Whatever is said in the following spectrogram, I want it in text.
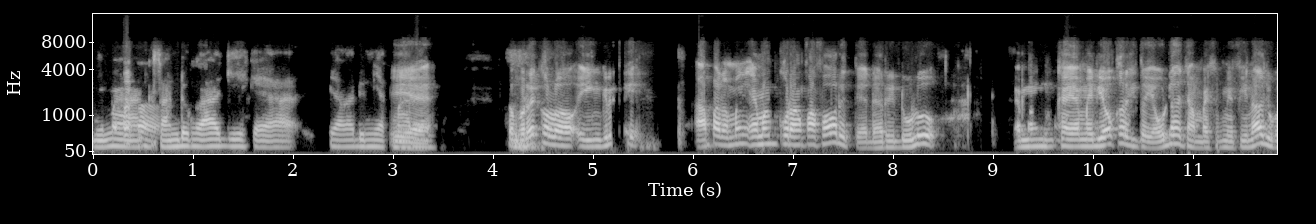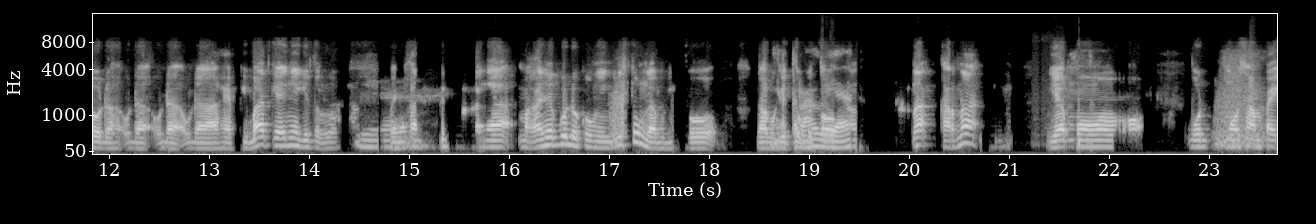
ini mah kesandung lagi kayak Piala Dunia kemarin. Iya. Sebenarnya kalau Inggris apa namanya emang kurang favorit ya dari dulu emang kayak mediocre gitu ya udah sampai semifinal juga udah udah udah udah happy banget kayaknya gitu loh. Yeah. Banyak kan makanya makanya gue dukung Inggris tuh nggak begitu nggak begitu betul ya. karena karena ya mau mau, mau sampai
